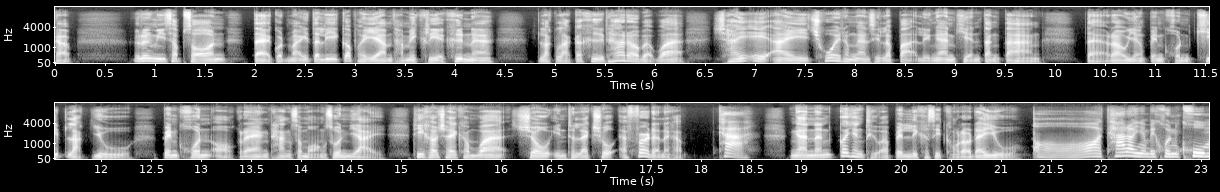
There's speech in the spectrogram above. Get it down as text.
ครับ เรื่องนี้ซับซ้อน แต่กฎหมายอิตาลีก็พยายามทำให้เคลียร์ขึ้นนะ หลักๆก็คือถ้าเราแบบว่าใช้ AI ช่วยทำงานศิลปะหรืองานเขียนต่างๆ แต่เรายังเป็นคนคิดหลักอยู่ เป็นคนออกแรงทางสมองส่วนใหญ่ ที่เขาใช้คำว่า show intellectual effort อะนะครับ ค่ะ งานนั้นก็ยังถือว่าเป็นลิขสิทธิ์ของเราได้อยู่ อ๋อ ถ้าเรายังเป็นคนคุม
